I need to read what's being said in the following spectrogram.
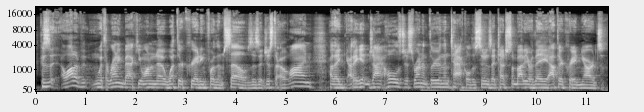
because a lot of it, with a running back, you want to know what they're creating for themselves. Is it just their O line? Are they are they getting giant holes just running through and then tackled as soon as they touch somebody? Or are they out there creating yards?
